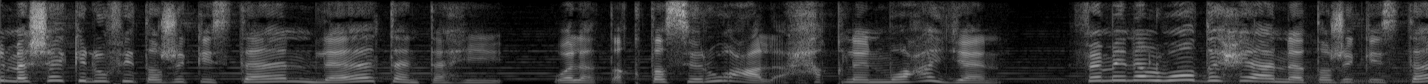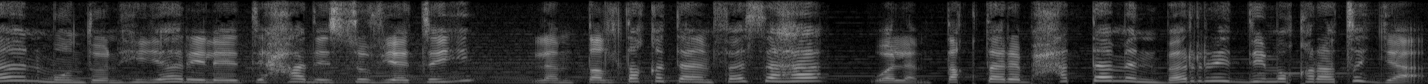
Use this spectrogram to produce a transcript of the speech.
المشاكل في طاجيكستان لا تنتهي ولا تقتصر على حقل معين. فمن الواضح أن طاجيكستان منذ انهيار الاتحاد السوفيتي لم تلتقط أنفاسها ولم تقترب حتى من بر الديمقراطية.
